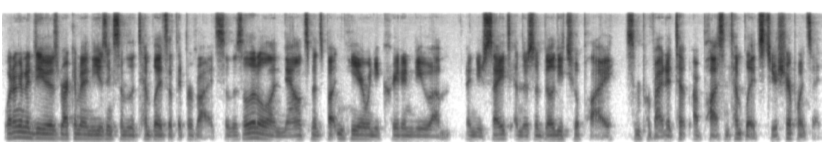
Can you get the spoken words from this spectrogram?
what I'm going to do is recommend using some of the templates that they provide. So there's a little announcements button here when you create a new um, a new site, and there's ability to apply some provided apply some templates to your SharePoint site,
